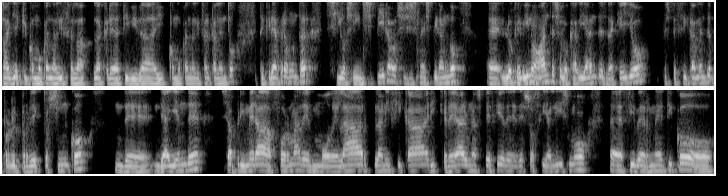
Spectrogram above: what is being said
Hayek y cómo canaliza la, creatividad y cómo canaliza el talento, te quería preguntar si os inspira o si se está inspirando eh, lo que vino antes o lo que había antes de aquello, específicamente por el proyecto 5 de, Allende, esa primera forma de modelar, planificar y crear una especie de, socialismo eh, cibernético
